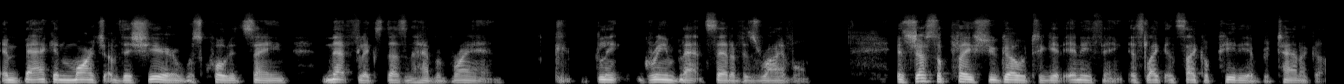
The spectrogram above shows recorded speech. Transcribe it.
and back in March of this year was quoted saying, "Netflix doesn't have a brand." Greenblatt said of his rival. It's just a place you go to get anything. It's like Encyclopedia Britannica.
